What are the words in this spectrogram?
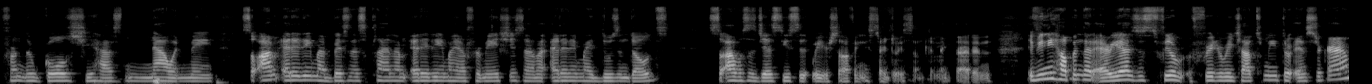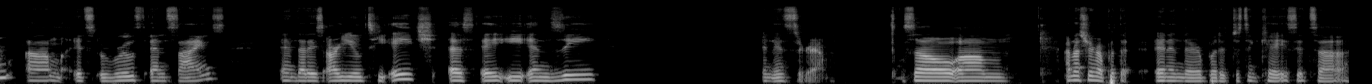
from the goals she has now in May. So I'm editing my business plan, I'm editing my affirmations, I'm editing my do's and don'ts. So I would suggest you sit with yourself and you start doing something like that. And if you need help in that area, just feel free to reach out to me through Instagram. Um, it's Ruth and Saenz, and that is R U T H S A E N Z and Instagram. So um, I'm not sure if I put the N in there, but it, just in case, it's uh,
